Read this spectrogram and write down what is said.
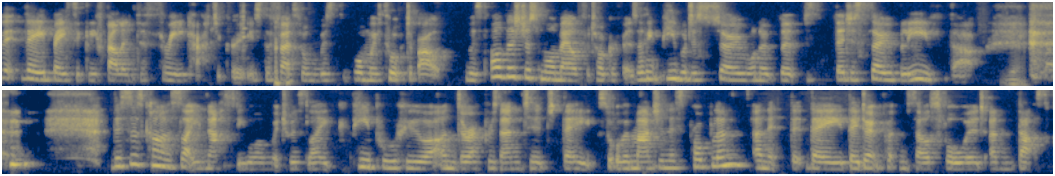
they basically fell into three categories. The first one was the one we've talked about was, "Oh, there's just more male photographers." I think people just so want to. They just so believe that. Yeah. This is kind of a slightly nasty one, which was like people who are underrepresented. They sort of imagine this problem, and it, that they they don't put themselves forward, and that's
